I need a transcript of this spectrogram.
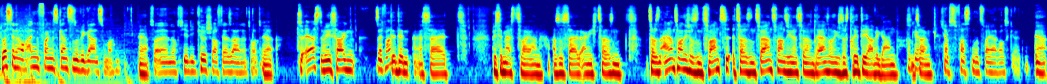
Du hast ja dann auch angefangen, das Ganze so vegan zu machen. Ja. Das war ja noch hier die Kirsche auf der Sahnetorte. Ja. Zuerst würde ich sagen, Seit wann? den, äh, seit bisschen mehr als zwei Jahren. Also seit eigentlich 2000, 2021, 2020, äh, 2022 und 2023 ist das dritte Jahr vegan, sozusagen. Ich habe es fast nur zwei Jahre ausgehalten. Ja.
